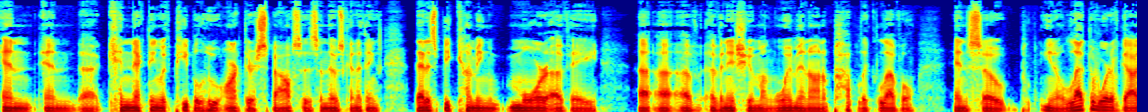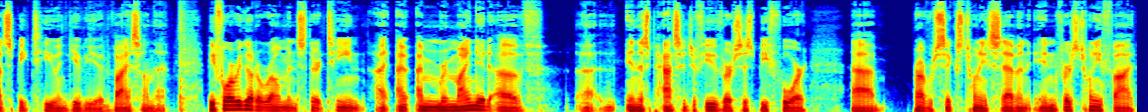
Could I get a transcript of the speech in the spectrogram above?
and and uh, connecting with people who aren't their spouses and those kind of things. That is becoming more of a uh, uh, of of an issue among women on a public level. And so you know let the word of God speak to you and give you advice on that. Before we go to Romans 13 I, I'm reminded of uh, in this passage a few verses before uh, Proverbs 6:27 in verse 25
